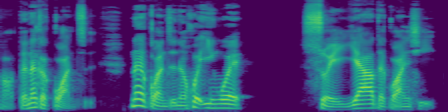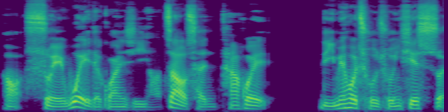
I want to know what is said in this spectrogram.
哦的那个管子，那个管子呢会因为水压的关系哦，水位的关系造成它会。里面会储存一些水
